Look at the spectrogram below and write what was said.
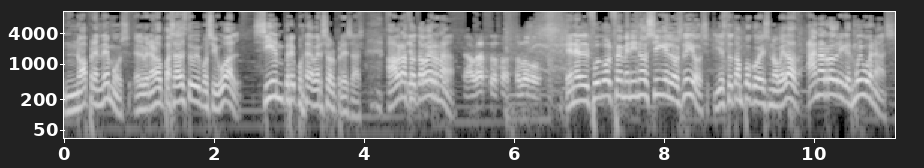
No aprendemos. El verano pasado estuvimos igual. Siempre puede haber sorpresas. Abrazo, taberna. Abrazo, hasta luego. En el fútbol femenino siguen los líos y esto tampoco es novedad. Ana Rodríguez, muy buenas.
